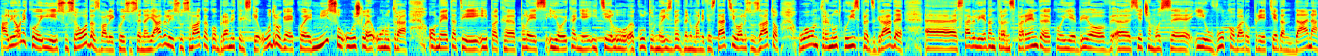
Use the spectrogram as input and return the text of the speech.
Ali oni koji su se odazvali, koji su se najavili su svakako braniteljske udruge koje nisu ušle unutra ometati ipak ples i ojkanje i cijelu kulturnu izvedbenu manifestaciju, ali su zato u ovom trenutku ispred zgrade e, stavili jedan transparent koji je bio, e, sjećamo se, i u Vukovaru prije tjedan dana.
